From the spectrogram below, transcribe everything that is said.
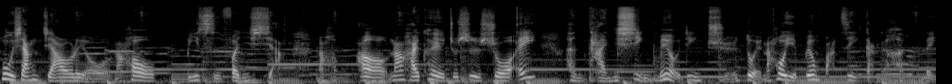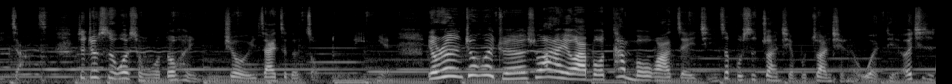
互相交流，然后彼此分享，然后呃，然后还可以就是说，哎，很弹性，没有一定绝对，然后也不用把自己赶得很累，这样子。这就是为什么我都很研究于在这个走读里面。有人就会觉得说，哎呦啊，不探不挖这一集，这不是赚钱不赚钱的问题，而且。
